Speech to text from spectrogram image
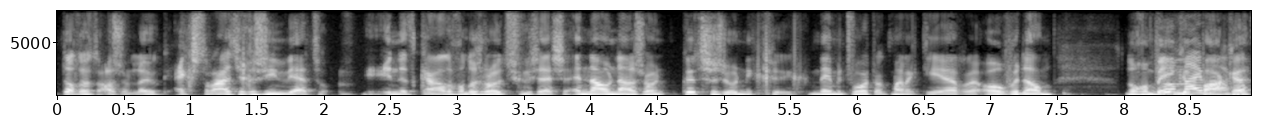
dat het als een leuk extraatje gezien werd in het kader van de grote successen. En nou na zo'n kutseizoen, ik, ik neem het woord ook maar een keer eh, over dan, nog een Van beker pakken.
